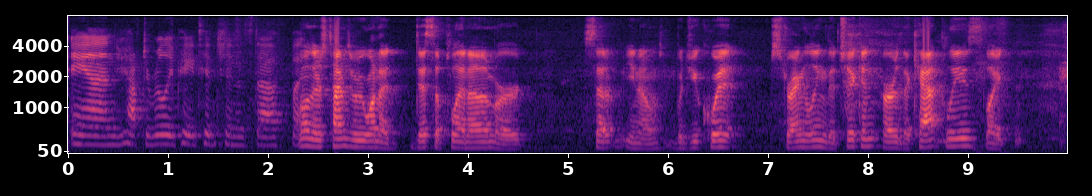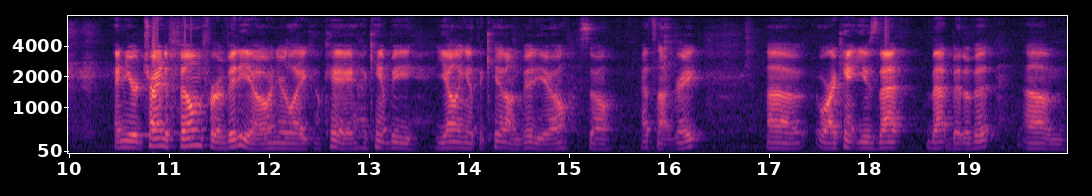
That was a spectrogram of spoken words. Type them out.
and you have to really pay attention and stuff. But well, there's times we want to discipline them or set up. You know, would you quit strangling the chicken or the cat, please? Like, and you're trying to film for a video, and you're like, okay, I can't be yelling at the kid on video, so that's not great. Uh, or I can't use that that bit of it. Um,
